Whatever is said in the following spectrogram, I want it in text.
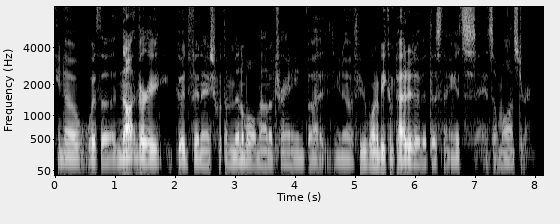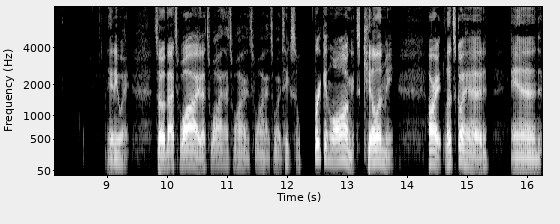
you know with a not very good finish with a minimal amount of training but you know if you want to be competitive at this thing it's it's a monster Anyway, so that's why, that's why, that's why, that's why, that's why it takes so freaking long. It's killing me. All right, let's go ahead and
